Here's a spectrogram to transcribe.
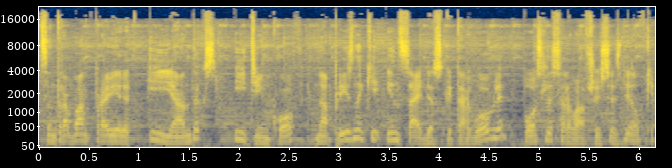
Центробанк проверит и Яндекс, и Тиньков на признаки инсайдерской торговли после сорвавшейся сделки.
